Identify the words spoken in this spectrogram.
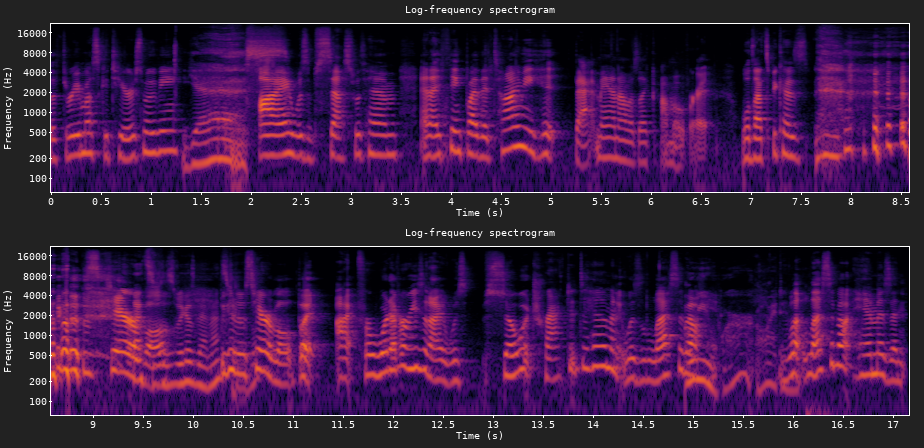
the Three Musketeers movie. Yes. I was obsessed with him, and I think by the time he hit Batman, I was like, I'm over it. well, that's because it was terrible. That's because Batman's because it was terrible. But I, for whatever reason, I was so attracted to him, and it was less Oh, about you him, were. Oh, I didn't. what less about him as an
